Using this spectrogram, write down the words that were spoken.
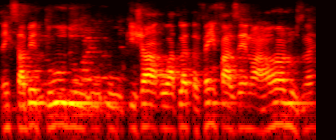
tem que saber tudo o, o que já o atleta vem fazendo há anos, né?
